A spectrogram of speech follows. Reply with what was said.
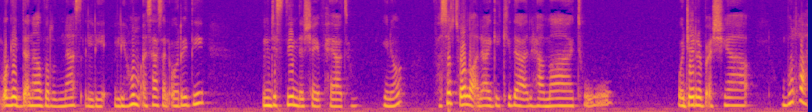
وأقعد أناظر الناس اللي اللي هم أساسا already مجسدين ذا الشيء في حياتهم you know. فصرت والله ألاقي كذا إلهامات و... وأجرب أشياء. ومرة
